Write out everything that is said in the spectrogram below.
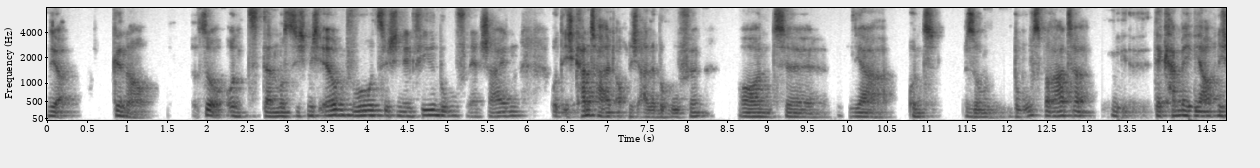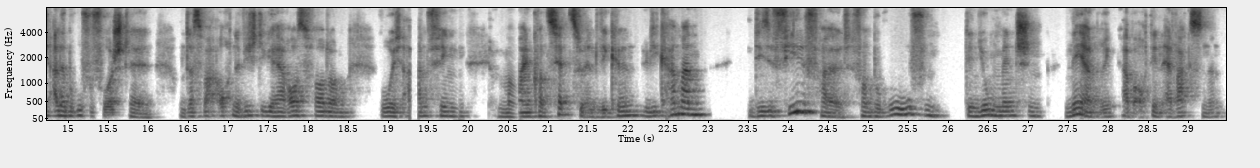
Ja, genau. So, und dann musste ich mich irgendwo zwischen den vielen Berufen entscheiden. Und ich kannte halt auch nicht alle Berufe. Und äh, ja, und so ein Berufsberater, der kann mir ja auch nicht alle Berufe vorstellen. Und das war auch eine wichtige Herausforderung, wo ich anfing, mein Konzept zu entwickeln. Wie kann man diese Vielfalt von Berufen den jungen Menschen näher bringen, aber auch den Erwachsenen.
